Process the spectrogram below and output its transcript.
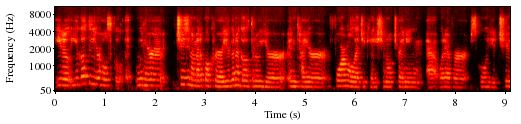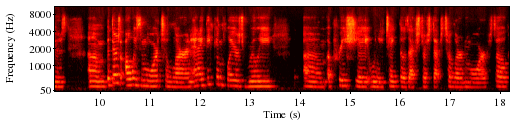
you know, you go through your whole school. When you're choosing a medical career, you're going to go through your entire formal educational training at whatever school you choose. Um, but there's always more to learn. And I think employers really um, appreciate when you take those extra steps to learn more. So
